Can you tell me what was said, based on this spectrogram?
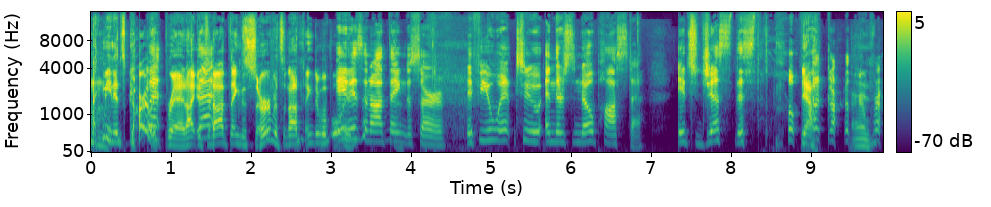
I mean, it's garlic But bread. I, it's an odd thing to serve. It's an odd thing to avoid. It is an odd thing to serve. If you went to and there's no pasta, it's just this loaf Yeah. garlic Um, bread.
